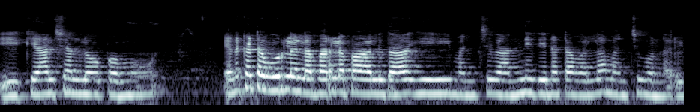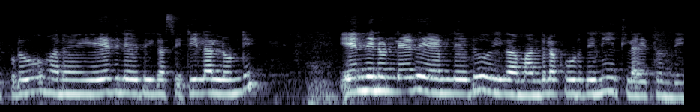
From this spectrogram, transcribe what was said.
ఈ కాల్షియం లోపము వెనకట ఊర్లలో బర్రెల పాలు దాగి మంచిగా అన్ని తినటం వల్ల మంచిగా ఉన్నారు. ఇప్పుడు మనం ఏది లేదు ఇక సిటీలలో ఉండి ఏం తినుడు లేదు ఏం లేదు ఇక మందుల కూడు తిని ఇట్లా అవుతుంది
